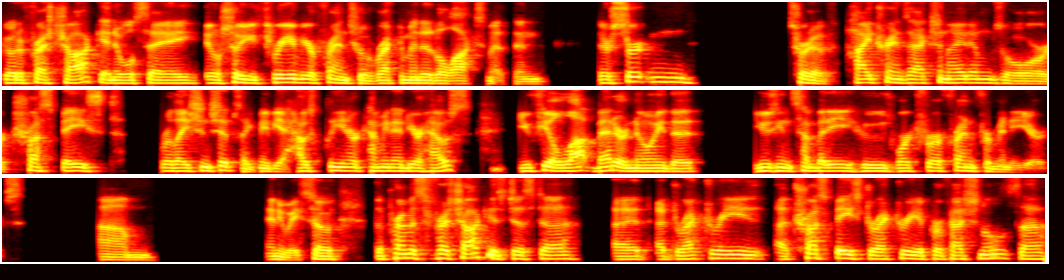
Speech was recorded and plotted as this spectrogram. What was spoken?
go to Fresh Chalk and it will say it'll show you three of your friends who have recommended a locksmith. And there's certain sort of high transaction items or trust based relationships, like maybe a house cleaner coming into your house. You feel a lot better knowing that using somebody who's worked for a friend for many years. Um, anyway, so the premise of Fresh Chalk is just uh, a, a directory, a trust-based directory of professionals. Uh,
